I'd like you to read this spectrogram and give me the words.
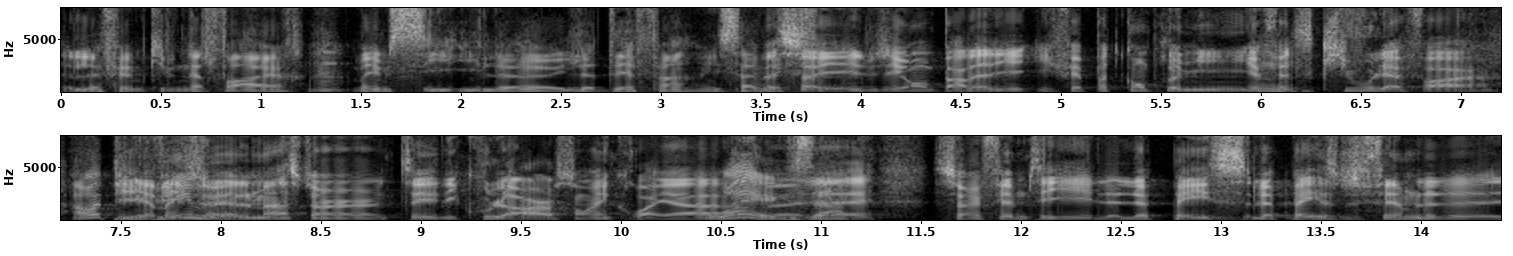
le film qu'il venait de faire, Mm. même s'il le, il le défend. Il savait que il- on parlait, il, il fait pas de compromis, il a Mm. fait ce qu'il voulait faire. Ah ouais, puis il y a même- visuellement, c'est un, les couleurs sont incroyables. Ouais, exact. C'est un film, le, le pace, le pace du film, le-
